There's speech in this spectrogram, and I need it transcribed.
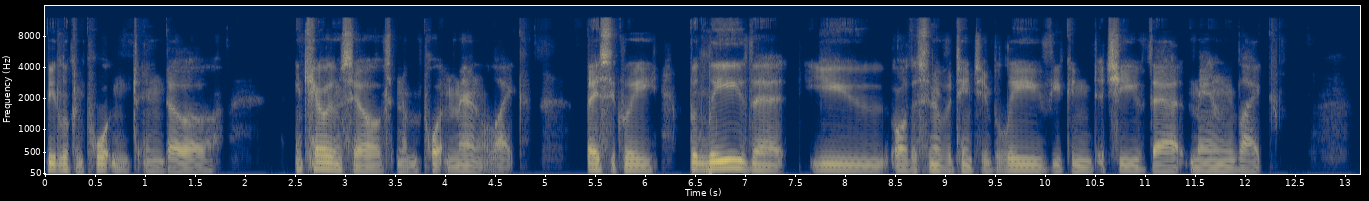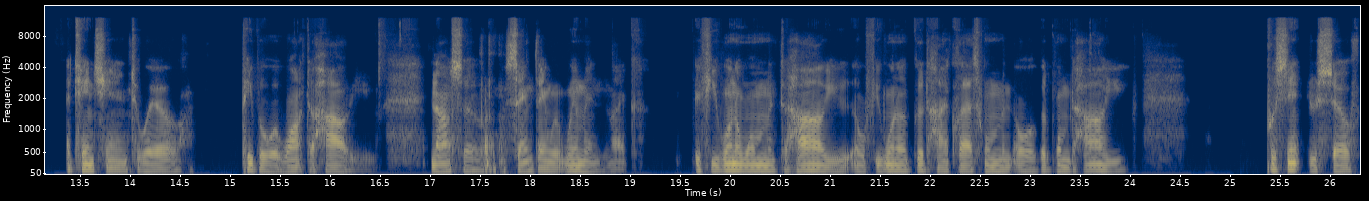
be look important and uh and carry themselves in an important manner. Like basically believe that you are the center of attention, believe you can achieve that manly like attention to where people will want to hire you. And also same thing with women, like if you want a woman to hire you, or if you want a good high class woman or a good woman to hire you, present yourself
